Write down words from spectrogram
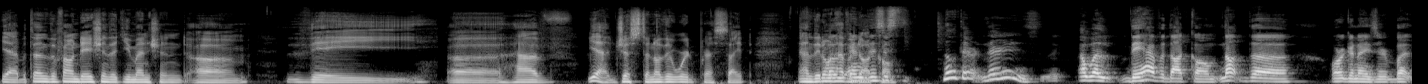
Yeah, but then the foundation that you mentioned, um, they uh, have yeah just another WordPress site, and they don't have a dot com. is no, there there is. Oh well, they have a dot com, not the organizer, but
